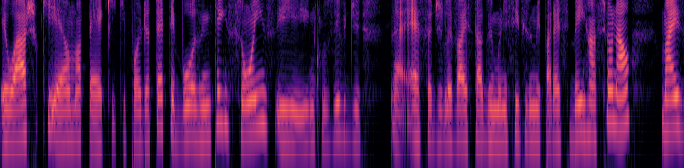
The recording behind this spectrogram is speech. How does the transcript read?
Eu acho que é uma PEC que pode até ter boas intenções, e inclusive de, né, essa de levar estados e municípios me parece bem racional, mas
